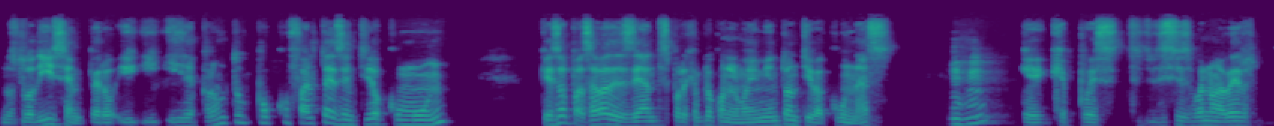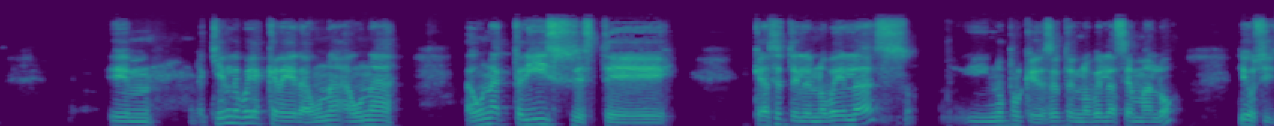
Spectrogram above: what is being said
nos lo dicen, pero y, y, de pronto un poco falta de sentido común, que eso pasaba desde antes, por ejemplo, con el movimiento antivacunas, que, que, pues dices, bueno, a ver, em, ¿a quién le voy a creer? ¿A una, a una, a una actriz este, que hace telenovelas y no porque hacer telenovela sea malo, digo, si,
